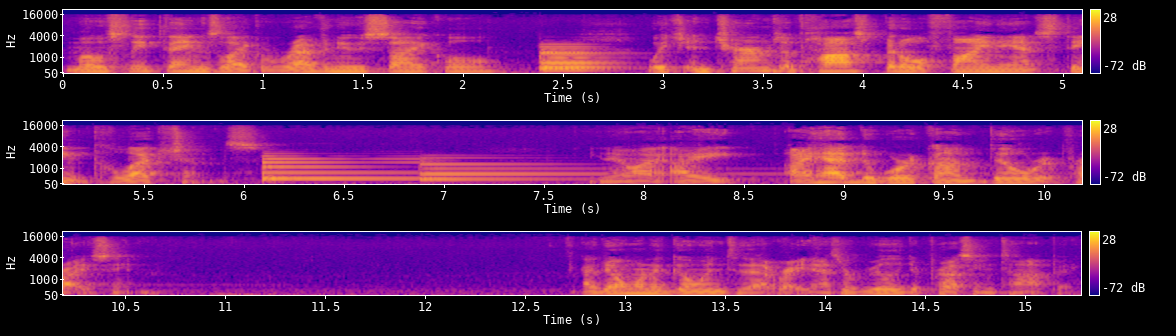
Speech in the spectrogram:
mostly things like revenue cycle, which in terms of hospital finance, think collections. You know, I, I, I had to work on bill repricing. I don't want to go into that right now. It's a really depressing topic.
